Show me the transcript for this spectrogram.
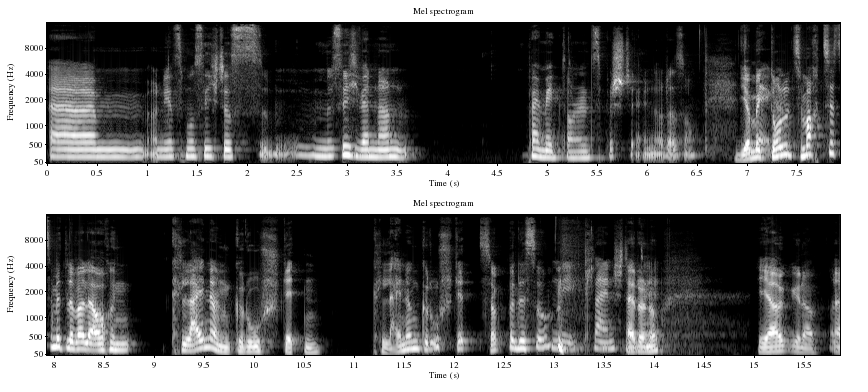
Ähm, und jetzt muss ich das, muss ich, wenn dann, bei McDonalds bestellen oder so. Ja, McDonalds macht's jetzt mittlerweile auch in kleineren Großstädten. Kleineren Großstädten, sagt man das so? Nee, I Kleinstädte. don't know. Ja, genau. Oder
